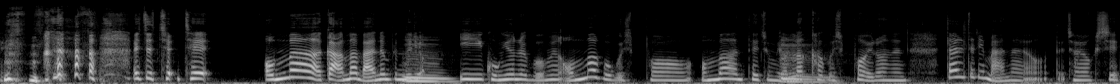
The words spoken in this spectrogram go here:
이제 제, 제 엄마, 가 아마 많은 분들이 음. 이 공연을 보면 엄마 보고 싶어, 엄마한테 좀 연락하고 음. 싶어 이러는 딸들이 많아요. 근데 저 역시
